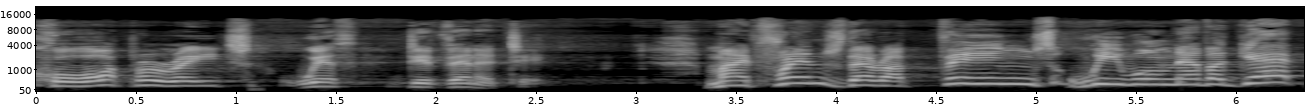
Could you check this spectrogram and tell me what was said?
cooperates with divinity. My friends, there are things we will never get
